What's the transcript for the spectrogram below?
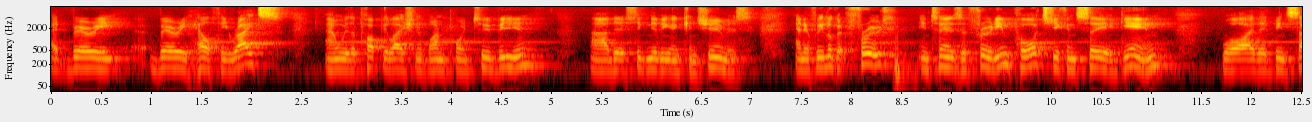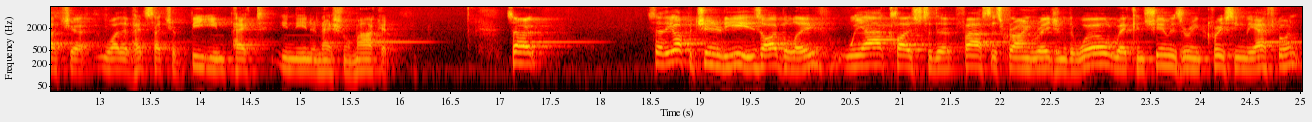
at very very healthy rates. And with a population of 1.2 billion, uh, they're significant consumers. And if we look at fruit, in terms of fruit imports, you can see again why they've been such a why they've had such a big impact in the international market. So, so the opportunity is, I believe, we are close to the fastest growing region of the world where consumers are increasingly affluent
